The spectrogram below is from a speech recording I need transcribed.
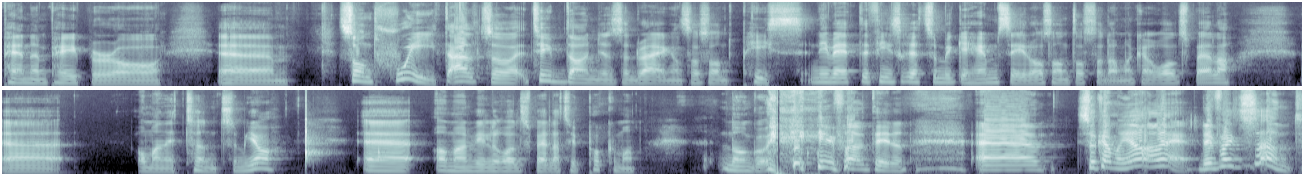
pen and paper och eh, sånt skit, alltså typ Dungeons and Dragons och sånt piss. Ni vet, det finns rätt så mycket hemsidor och sånt också där man kan rollspela. Uh, om man är tönt som jag. Uh, om man vill rollspela typ Pokémon någon gång i framtiden. Uh, så kan man göra det. Det är faktiskt sant.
